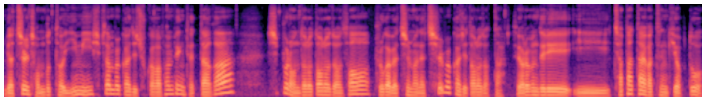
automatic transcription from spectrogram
며칠 전부터 이미 13불까지 주가가 펌핑 됐다가 10불 언더로 떨어져서 불과 며칠 만에 7불까지 떨어졌다. 그래서 여러분들이 이 자파타 같은 기업도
